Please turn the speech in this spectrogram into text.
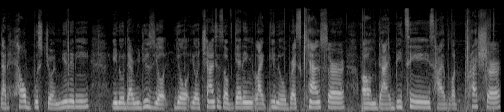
that help boost your immunity, you know, that reduce your, your, your chances of getting like, you know, breast cancer, um, diabetes, high blood pressure.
